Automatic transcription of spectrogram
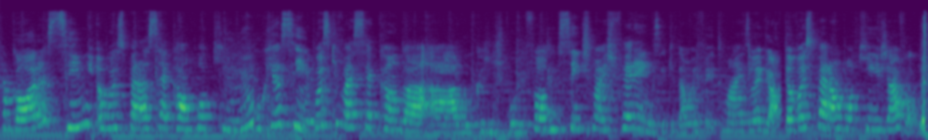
Agora sim, eu vou esperar secar um pouquinho, porque assim, depois que vai secando a, a água que a gente borrifou, a gente sente mais diferença, que dá um efeito mais legal. Então eu vou esperar um pouquinho e já volto.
